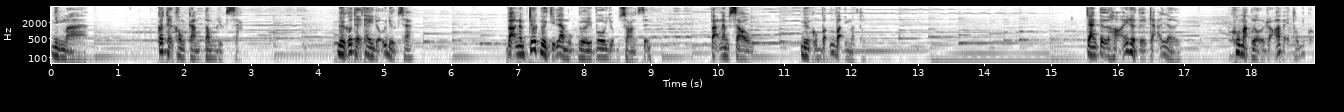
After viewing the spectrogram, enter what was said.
Nhưng mà, Có thể không cam tâm được sao? Người có thể thay đổi được sao? Vạn năm trước người chỉ là một người vô dụng soàn xỉn Vạn năm sau Người cũng vẫn vậy mà thôi. Chàng tự hỏi rồi tự trả lời. Khuôn mặt lộ rõ vẻ thống khổ.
